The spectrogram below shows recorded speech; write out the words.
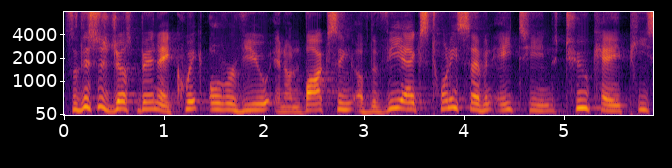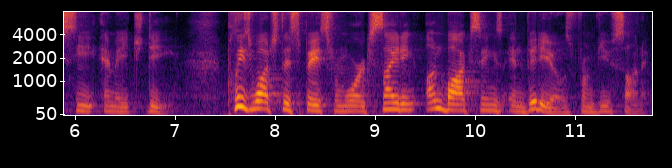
So this has just been a quick overview and unboxing of the VX2718 2K PC MHD. Please watch this space for more exciting unboxings and videos from ViewSonic.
